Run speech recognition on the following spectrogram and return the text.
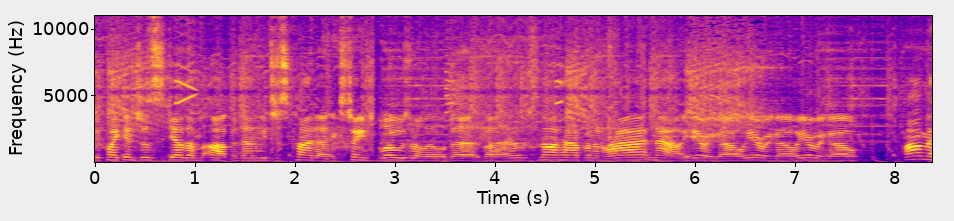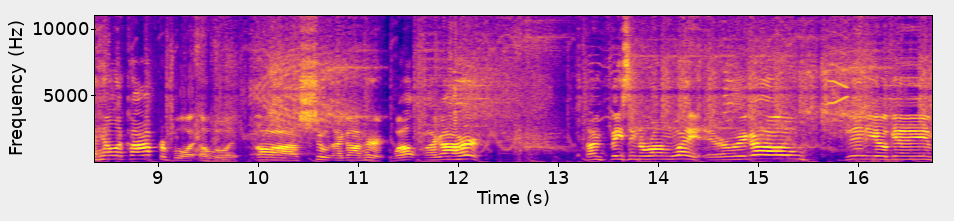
if I can just get them up, and then we just kind of exchange blows a little bit, but it's not happening right now. Here we go, here we go, here we go. I'm a helicopter boy. Oh, boy. Oh, shoot, I got hurt. Well, I got hurt. I'm facing the wrong way. Here we go. Video game.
